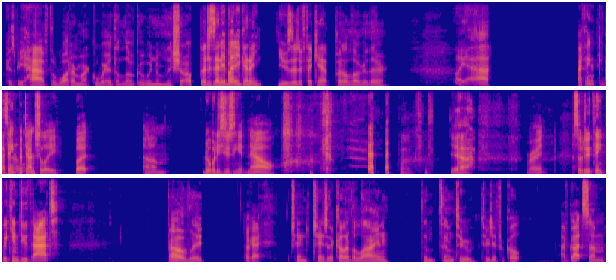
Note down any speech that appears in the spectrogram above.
because we have the watermark where the logo would normally show up. But is anybody going to use it if they can't put a logo there? Oh, yeah. I think I think think so. potentially, but um, nobody's using it now. yeah, right? So do you think we can do that? probably Okay. change change the color of a line. Doesn't sound too too difficult. I've got some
